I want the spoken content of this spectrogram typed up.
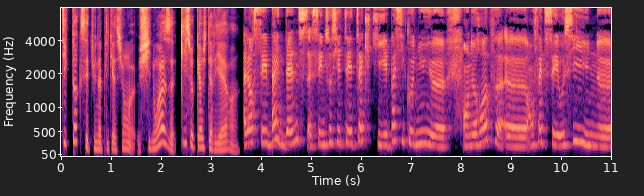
TikTok, c'est une application chinoise. Qui se cache derrière alors c'est ByteDance, c'est une société tech qui est pas si connue euh, en Europe. Euh, en fait, c'est aussi une euh,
